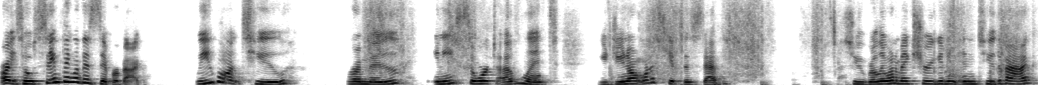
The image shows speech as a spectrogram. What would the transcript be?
All right, so same thing with this zipper bag. We want to remove any sort of lint. You do not want to skip this step. So you really want to make sure you're getting into the bag,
